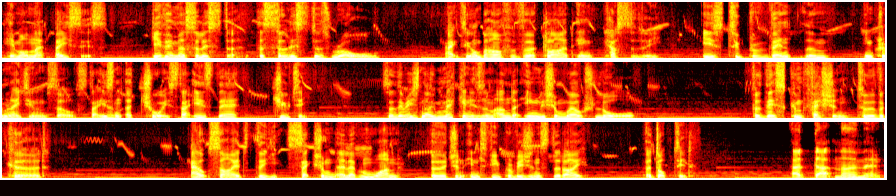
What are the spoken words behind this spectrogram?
him on that basis, give him a solicitor. The solicitor's role, acting on behalf of a client in custody, is to prevent them incriminating themselves. That isn't a choice, that is their duty. So there is no mechanism under English and Welsh law for this confession to have occurred outside the Section 11.1 urgent interview provisions that I adopted. At that moment,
